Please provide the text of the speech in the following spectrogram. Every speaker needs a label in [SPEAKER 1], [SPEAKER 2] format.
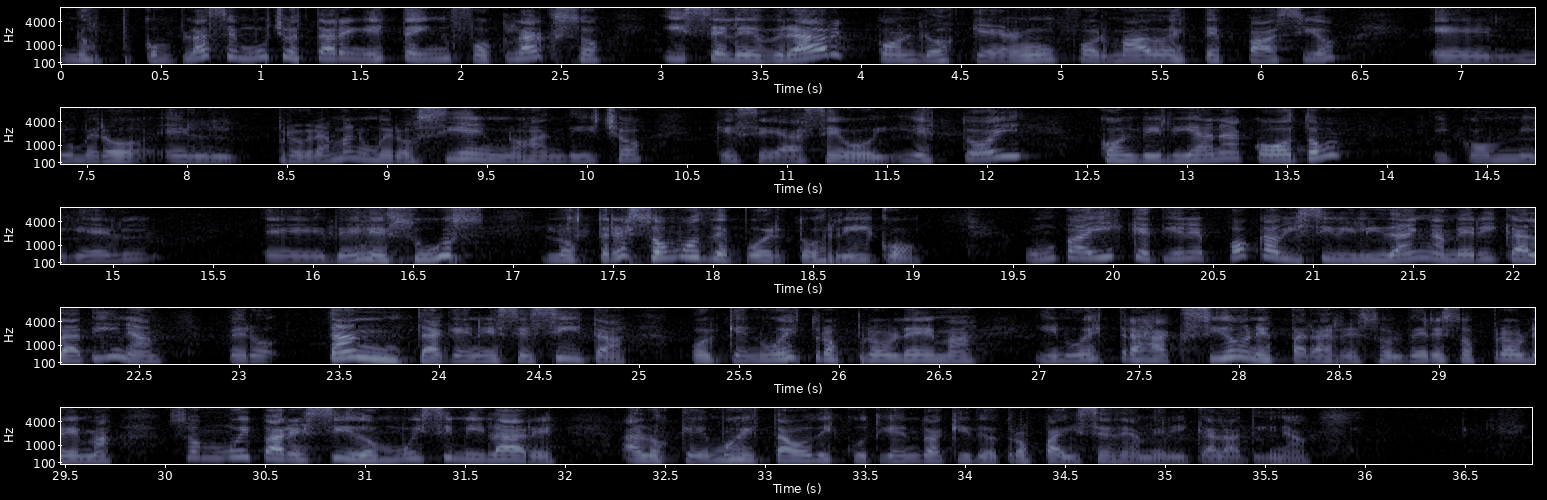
[SPEAKER 1] nos complace mucho estar en este Infoclaxo y celebrar con los que han formado este espacio el, número, el programa número 100, nos han dicho que se hace hoy. Y estoy con Liliana Coto y con Miguel eh, de Jesús. Los tres somos de Puerto Rico, un país que tiene poca visibilidad en América Latina, pero tanta que necesita, porque nuestros problemas y nuestras acciones para resolver esos problemas son muy parecidos, muy similares a los que hemos estado discutiendo aquí de otros países de América Latina.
